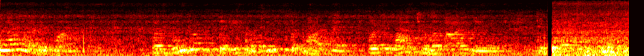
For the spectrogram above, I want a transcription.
Hello, everyone. The New York City Police Department would like to remind you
